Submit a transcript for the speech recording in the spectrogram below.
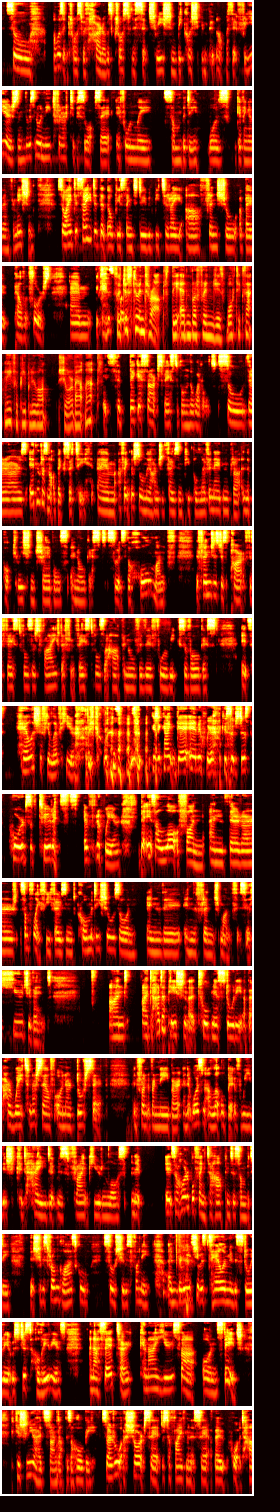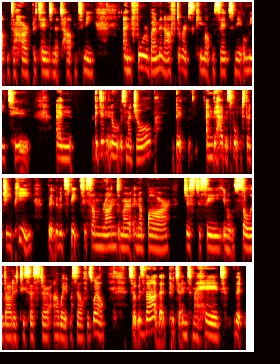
So I wasn't cross with her, I was cross with the situation because she'd been putting up with it for years and there was no need for her to be so upset if only somebody was giving her the information. So I decided that the obvious thing to do would be to write a fringe show about pelvic floors. Um, because so just to interrupt, the Edinburgh Fringe is what exactly for people who aren't sure about that? It's the biggest arts festival in the world. So there's Edinburgh's not a big city. Um, I think there's only hundred thousand people live in Edinburgh, and the population trebles in August. So it's the whole month. The Fringe is just part of the festivals. There's five different festivals that happen over the four weeks of August. It's hellish if you live here because because you can't get anywhere because there's just hordes of tourists everywhere. But it's a lot of fun, and there are something like three thousand comedy shows on in the in the Fringe month. It's a huge event, and I'd had a patient that told me a story about her wetting herself on her doorstep in front of her neighbour, and it wasn't a little bit of wee that she could hide. It was frank urine loss, and it it's a horrible thing to happen to somebody, but she was from Glasgow, so she was funny. And the way she was telling me the story, it was just hilarious. And I said to her, Can I use that on stage? Because she knew I had stand up as a hobby. So I wrote a short set, just a five minute set about what had happened to her, pretending it happened to me. And four women afterwards came up and said to me, Oh, me too. And they didn't know it was my job but and they hadn't spoken to their GP, but they would speak to some randomer in a bar just to say, you know, solidarity, sister, I wet myself as well. So it was that that put it into my head that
